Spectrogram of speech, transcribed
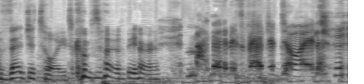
Vegetoid comes out of the earth. My name is Vegetoid.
